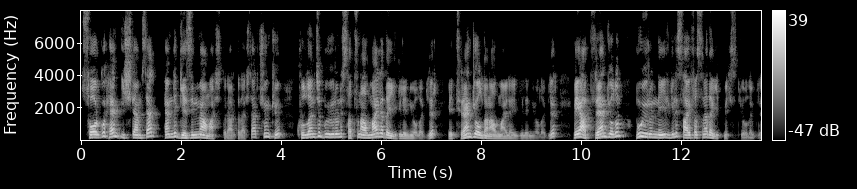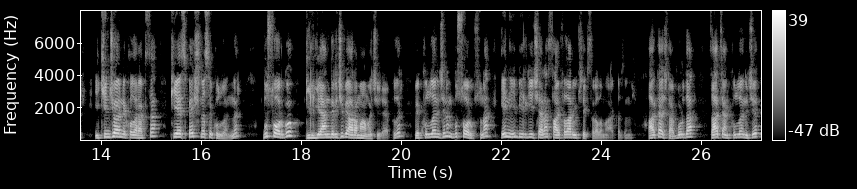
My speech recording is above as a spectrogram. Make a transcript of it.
sorgu hem işlemsel hem de gezinme amaçlıdır arkadaşlar. Çünkü kullanıcı bu ürünü satın almayla da ilgileniyor olabilir ve Trendyol'dan almayla ilgileniyor olabilir veya Trendyol'un bu ürünle ilgili sayfasına da gitmek istiyor olabilir. İkinci örnek olaraksa PS5 nasıl kullanılır? Bu sorgu bilgilendirici bir arama amacıyla yapılır ve kullanıcının bu sorgusuna en iyi bilgi içeren sayfalar yüksek sıralamalar kazanır. Arkadaşlar burada zaten kullanıcı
